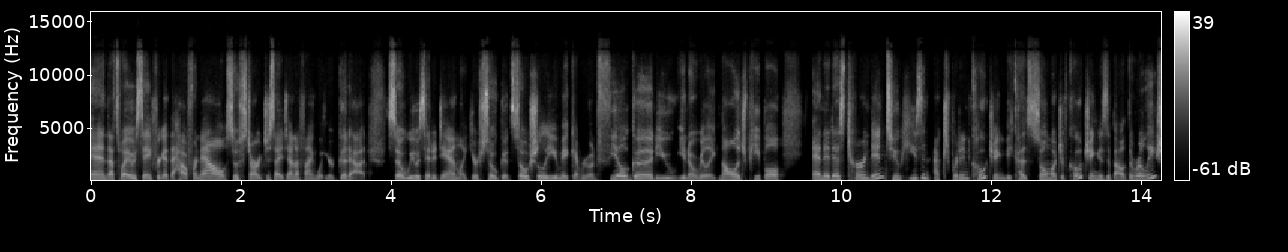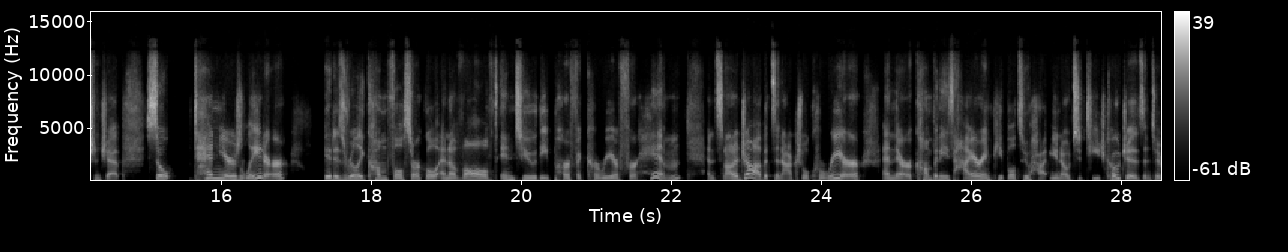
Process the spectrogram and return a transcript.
And that's why I always say, forget the how for now. So start just identifying what you're good at. So we would say to Dan, like, you're so good socially, you make everyone feel good, you, you know, really acknowledge people. And it has turned into he's an expert in coaching because so much of coaching is about the relationship. So 10 years later, it has really come full circle and evolved into the perfect career for him and it's not a job it's an actual career and there are companies hiring people to you know to teach coaches and to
